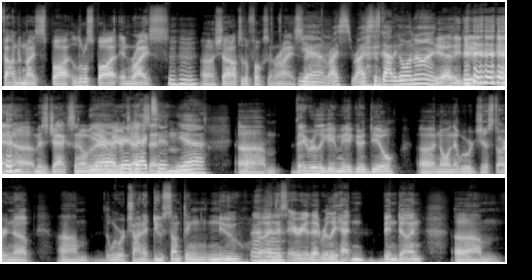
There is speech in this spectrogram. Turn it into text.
found a nice spot, a little spot in Rice. Uh, shout out to the folks in Rice. Mm-hmm. yeah, Rice Rice has got it going on. Yeah, they do. and uh, Miss Jackson over yeah, there, Mayor, Jackson. mhm. Yeah. Um, they really gave me a good deal, uh, knowing that we were just starting up. Um, we were trying to do something new uh, Uh-huh. in this area that really hadn't been done, um,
